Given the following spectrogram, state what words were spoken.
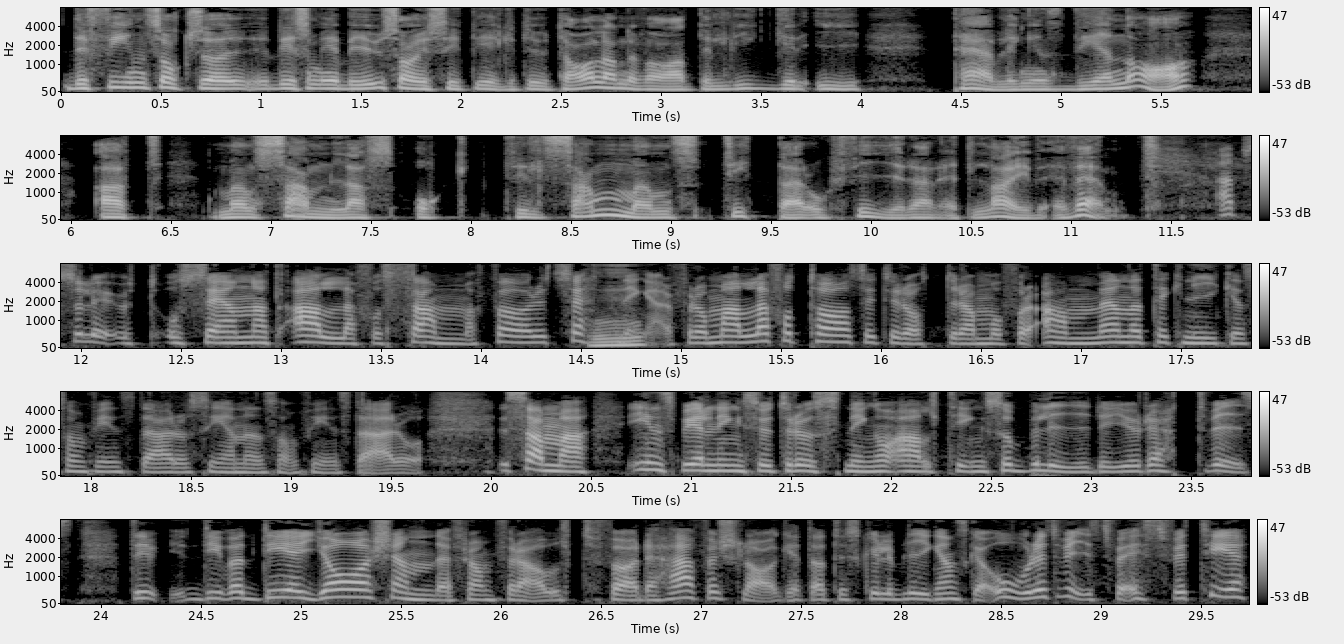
Det finns också, det som EBU sa i sitt eget uttalande var att det ligger i tävlingens DNA att man samlas och tillsammans tittar och firar ett live-event. Absolut. Och sen att alla får samma förutsättningar. Mm. För om alla får ta sig till Rotterdam och får använda tekniken som finns där och scenen som finns där och samma inspelningsutrustning och allting så blir det ju rättvist. Det, det var det jag kände framför allt för det här förslaget. Att det skulle bli ganska orättvist. För SVT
